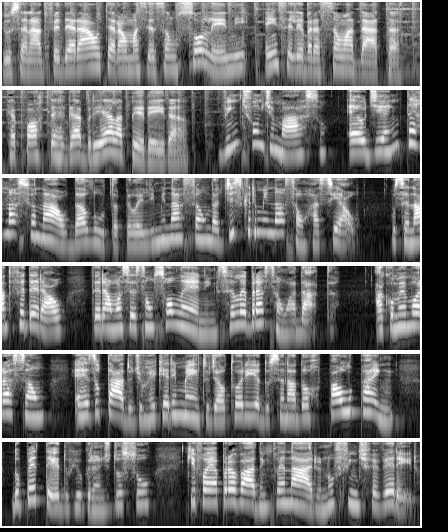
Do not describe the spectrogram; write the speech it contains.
E o Senado Federal terá uma sessão solene em celebração à data. Repórter Gabriela Pereira. 21 de março é o Dia Internacional da Luta pela Eliminação da Discriminação Racial. O Senado Federal terá uma sessão solene em celebração à data. A comemoração é resultado de um requerimento de autoria do senador Paulo Paim, do PT do Rio Grande do Sul, que foi aprovado em plenário no fim de fevereiro.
